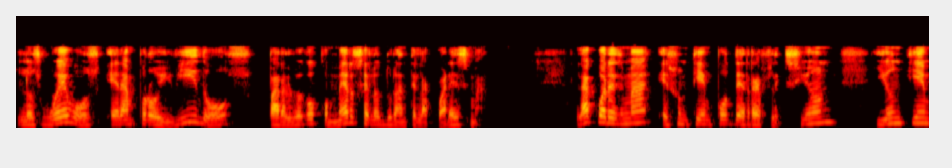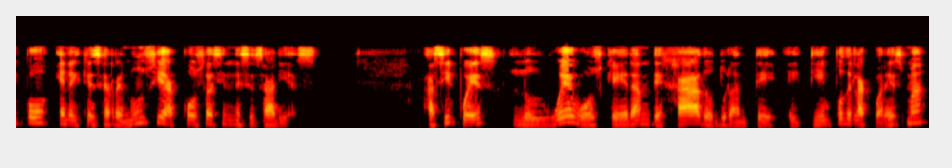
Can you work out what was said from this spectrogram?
los huevos eran prohibidos para luego comérselos durante la cuaresma. La cuaresma es un tiempo de reflexión y un tiempo en el que se renuncia a cosas innecesarias. Así pues, los huevos que eran dejados durante el tiempo de la cuaresma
